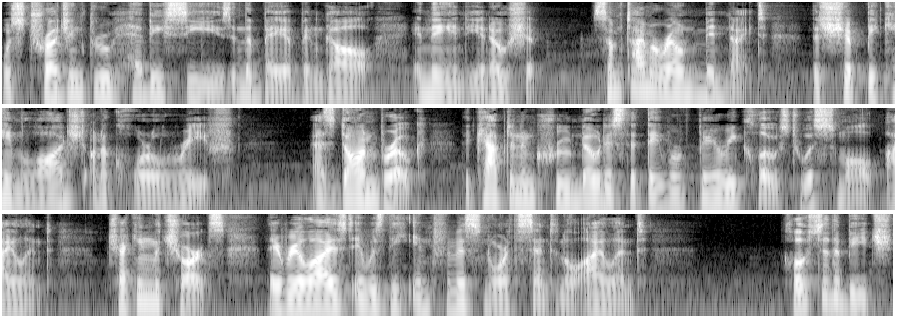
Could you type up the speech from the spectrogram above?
was trudging through heavy seas in the Bay of Bengal in the Indian Ocean. Sometime around midnight, the ship became lodged on a coral reef. As dawn broke, the captain and crew noticed that they were very close to a small island. Checking the charts, they realized it was the infamous North Sentinel Island. Close to the beach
